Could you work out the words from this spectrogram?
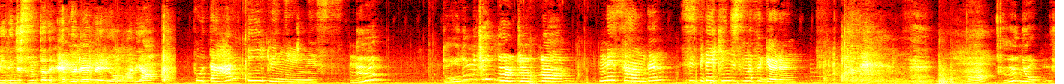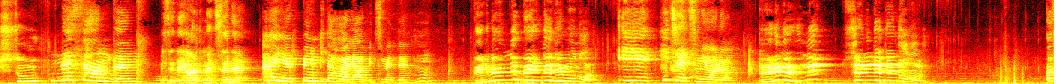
birinci sınıfta da hep ödev veriyorlar ya. Bu daha iyi günleriniz. Ne? Da mı çok verecekler? Ne sandın? Siz bir de ikinci sınıfı görün. Ha, Sen yapmışsın. Ne sandın? bize de yardım etsene. Hayır, benimki de hala bitmedi. Benim evimde benim dediğim olur. İyi, hiç etmiyorum. Benim evimde senin dediğin olur. O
